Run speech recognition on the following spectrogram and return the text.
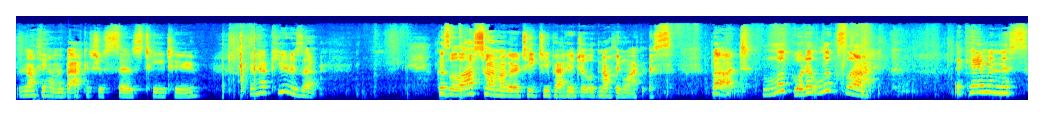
There's nothing on the back, it just says T2. But how cute is that? Because the last time I got a T2 package, it looked nothing like this. But, look what it looks like. It came in this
